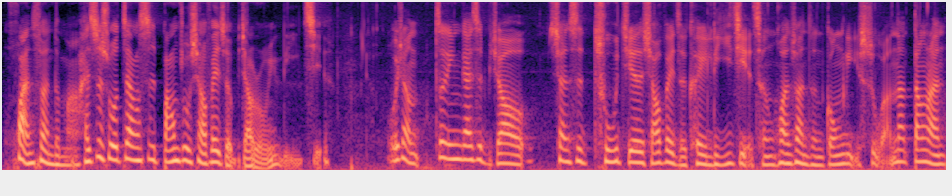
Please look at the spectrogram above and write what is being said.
换算的吗？还是说这样是帮助消费者比较容易理解？我想这应该是比较像是初阶的消费者可以理解成换算成公里数啊。那当然。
